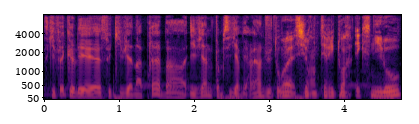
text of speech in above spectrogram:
Ce qui fait que les, ceux qui viennent après, ben, ils viennent comme s'il n'y avait rien du tout. Ouais, sur un territoire ex nihilo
